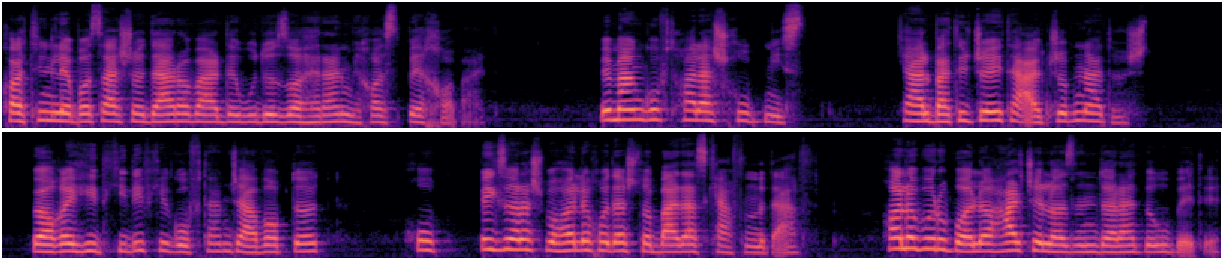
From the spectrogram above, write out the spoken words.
کاترین لباسش را درآورده بود و ظاهرا می‌خواست بخوابد. به من گفت حالش خوب نیست که البته جای تعجب نداشت. به آقای هیتکلیف که گفتم جواب داد خب بگذارش به حال خودش تا بعد از کفن و دفن. حالا برو بالا هرچه لازم دارد به او بده.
